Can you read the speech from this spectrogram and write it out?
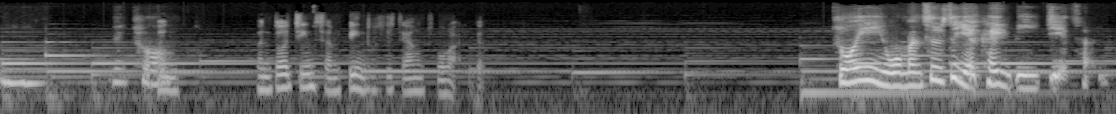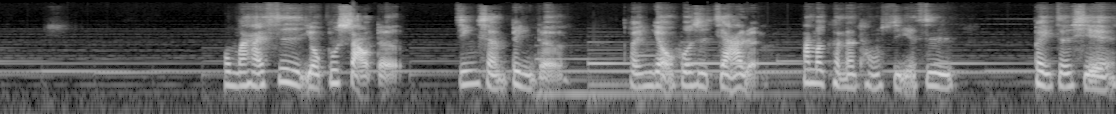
嗯，没错，很很多精神病都是这样出来的。所以我们是不是也可以理解成，我们还是有不少的精神病的朋友或是家人，他们可能同时也是被这些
